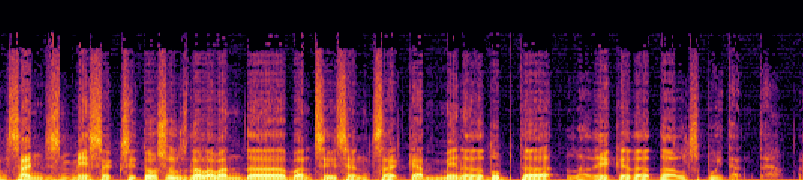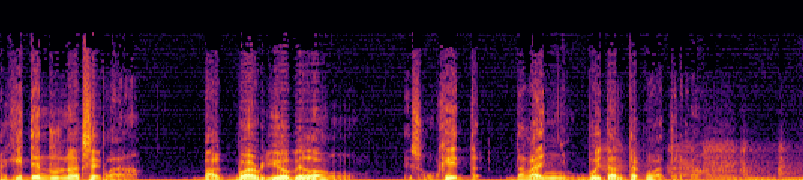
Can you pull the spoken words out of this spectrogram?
Els anys més exitosos de la banda van ser sense cap mena de dubte la dècada dels 80. Aquí tens un exemple. Back Where You Belong. És un hit de l'any 84.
